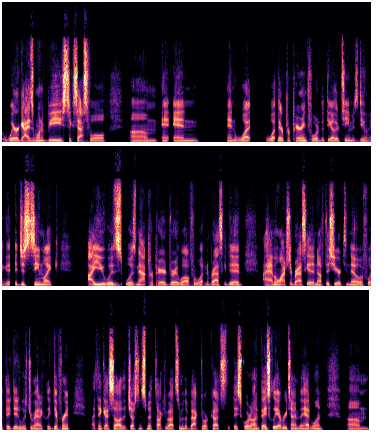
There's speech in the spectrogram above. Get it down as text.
where guys want to be successful um, and, and, what, what they're preparing for that the other team is doing. It, it just seemed like IU was was not prepared very well for what Nebraska did. I haven't watched Nebraska enough this year to know if what they did was dramatically different. I think I saw that Justin Smith talked about some of the backdoor cuts that they scored on basically every time they had one, um,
